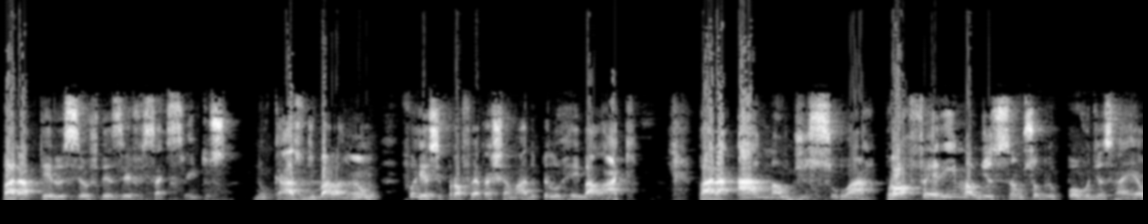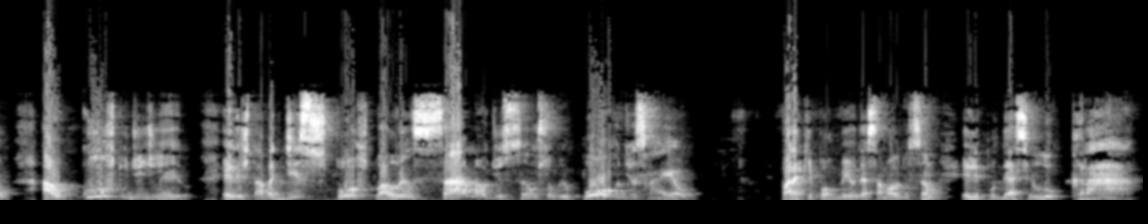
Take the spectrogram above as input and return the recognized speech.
para ter os seus desejos satisfeitos. No caso de Balaão, foi esse profeta chamado pelo rei Balaque para amaldiçoar, proferir maldição sobre o povo de Israel, ao custo de dinheiro. Ele estava disposto a lançar maldição sobre o povo de Israel, para que por meio dessa maldição ele pudesse lucrar.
